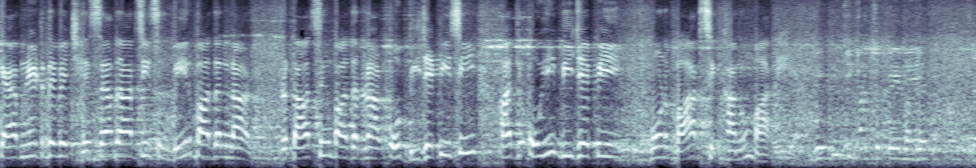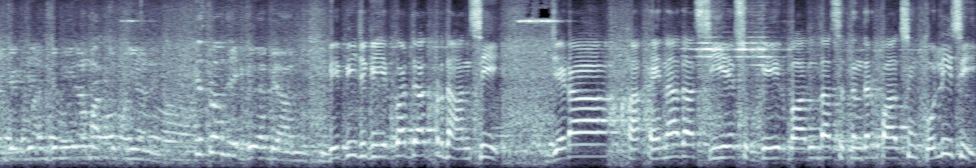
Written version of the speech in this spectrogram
ਕੈਬਨਿਟ ਦੇ ਵਿੱਚ ਹਿੱਸੇਦਾਰ ਸੀ ਸੁਖਬੀਰ ਬਾਦਲ ਨਾਲ, ਪ੍ਰਕਾਸ਼ ਸਿੰਘ ਬਾਦਲ ਨਾਲ, ਉਹ ਬੀਜੇਪੀ ਸੀ। ਅੱਜ ਉਹੀ ਬੀਜੇਪੀ ਹੁਣ ਬਾਹਰ ਸਿੱਖਾਂ ਨੂੰ ਮਾਰ ਰਹੀ ਹੈ। ਬੀਬੀ ਜੀ ਮਰ ਚੁੱਕੇ ਮਤਲਬ ਜਿਹੜੀਆਂ ਜ਼ਮੀਰਾਂ ਚੁੱਕੀਆਂ ਨੇ। ਕਿਸ ਤਰ੍ਹਾਂ ਦੇਖਦੇ ਹੋ ਬਿਆਨ ਨੂੰ ਬੀਬੀ ਜਗੀਰ ਕੌਰ ਜਦ ਪ੍ਰਧਾਨ ਸੀ, ਜਿਹੜਾ ਇਹਨਾਂ ਦਾ ਸੀਏ ਸੁਖਬੀਰ ਬਾਦਲ ਦਾ ਸਤਿੰਦਰਪਾਲ ਸਿੰਘ ਕੋਹਲੀ ਸੀ,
